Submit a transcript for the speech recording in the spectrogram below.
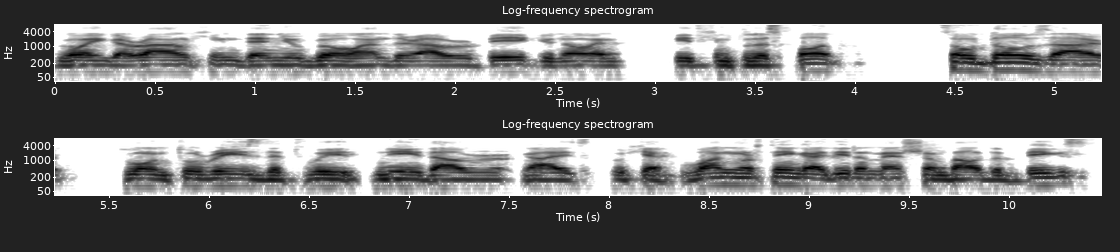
going around him? Then you go under our big, you know, and beat him to the spot. So those are two on two reads that we need our guys to have. One more thing I didn't mention about the bigs,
